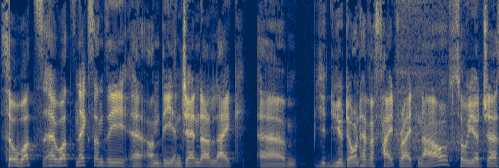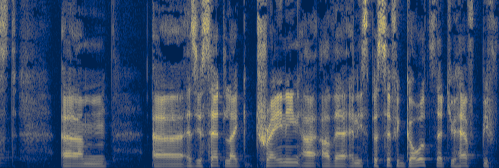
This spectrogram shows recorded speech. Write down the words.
So what's uh, what's next on the uh, on the agenda? Like um, you, you, don't have a fight right now, so you're just. Um, uh, as you said, like training, are, are, there any specific goals that you have bef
